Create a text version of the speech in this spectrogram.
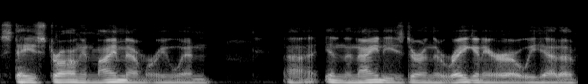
stays strong in my memory when uh, in the 90s during the Reagan era, we had a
